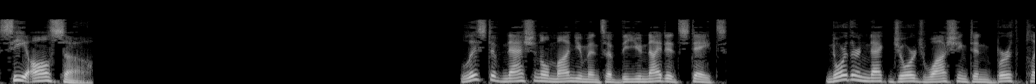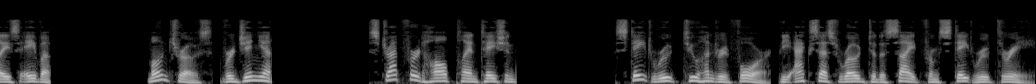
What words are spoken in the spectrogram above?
See also List of national monuments of the United States. Northern Neck George Washington Birthplace Ava. Montross, Virginia. Stratford Hall Plantation. State Route 204, the access road to the site from State Route 3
